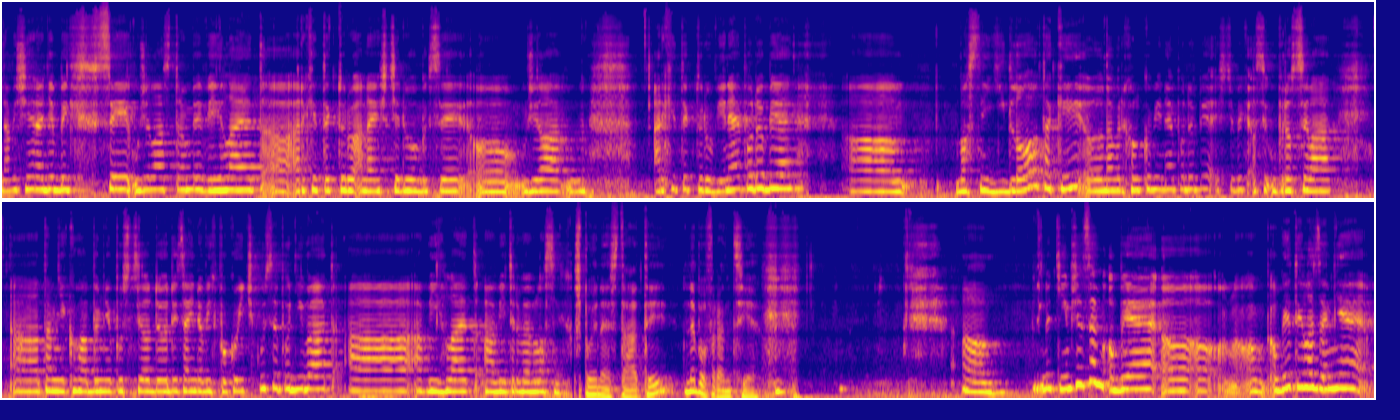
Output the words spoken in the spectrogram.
Na Vyšehradě bych si užila stromy, výhled, architekturu a na Ještědu bych si uh, užila architekturu v jiné podobě vlastně jídlo taky e, na vrcholku v jiné podobě. Ještě bych asi uprosila tam někoho, aby mě pustil do designových pokojíčků se podívat a, a výhled a vítr ve vlasech. Spojené státy nebo Francie? No tím, že jsem obě, obě tyhle země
